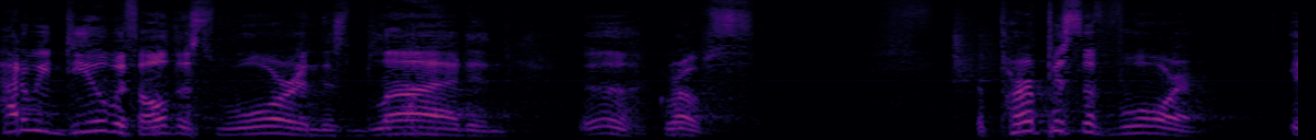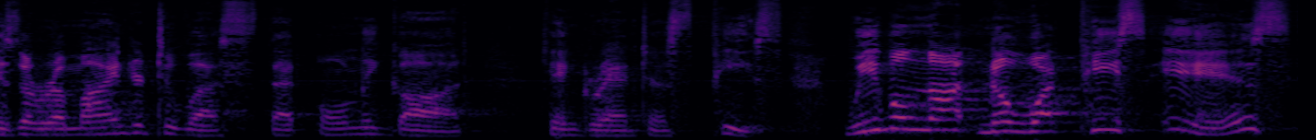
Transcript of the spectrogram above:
How do we deal with all this war and this blood and ugh, gross? The purpose of war is a reminder to us that only God can grant us peace. We will not know what peace is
